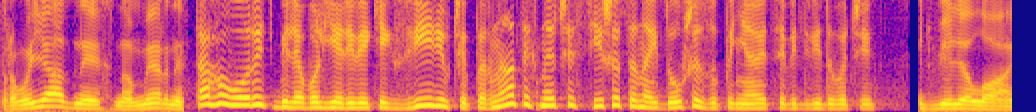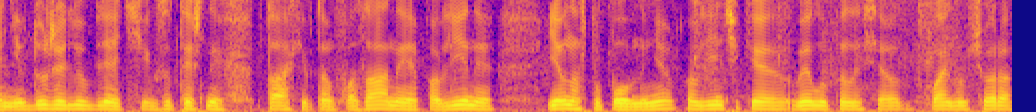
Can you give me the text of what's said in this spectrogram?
травоядних, на мирних. Та говорить, біля вольєрів яких звірів чи пернатих найчастіше та найдовше зупиняються відвідувачі. Біля ланів дуже люблять екзотичних птахів, там фазани, павліни. Є в нас поповнення. Павлінчики вилупилися буквально вчора.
